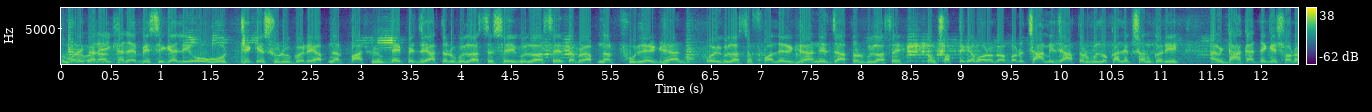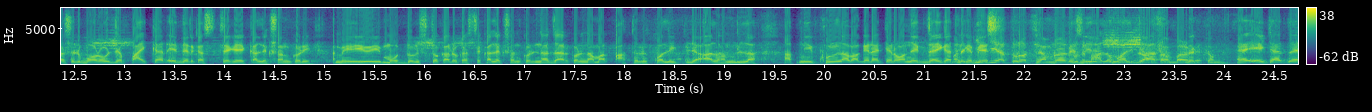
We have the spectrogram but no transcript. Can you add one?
তোমার এখানে এখানে বেসিক্যালি ওট থেকে শুরু করে আপনার পারফিউম টাইপের যে আতরগুলো আছে সেইগুলো আছে। তারপরে আপনার ফুলের ঘ্রাণ ওইগুলো আছে ফলের ঘ্রাণের যে আতরগুলো আছে। এবং সব থেকে বড় ব্যাপার হচ্ছে আমি যে আতরগুলো কালেকশন করি আমি ঢাকা থেকে সরাসরি বড় যে পাইকার এদের কাছ থেকে কালেকশন করি। আমি ওই মধ্যবিত্ত কারও কাছ থেকে কালেকশন করি না যার কারণে আমার আতরের কোয়ালিটি আলহামদুলিল্লাহ আপনি খুলনা বাগেরহাটের অনেক জায়গা মানে থেকে বেশ আতর আছে? আমরা বেশ ভালো কোয়ালিটি আতর হ্যাঁ এইটা হচ্ছে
